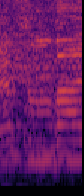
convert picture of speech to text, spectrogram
Grab somebody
